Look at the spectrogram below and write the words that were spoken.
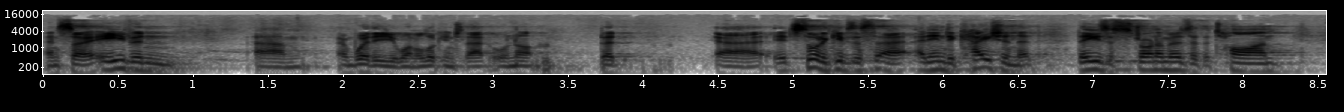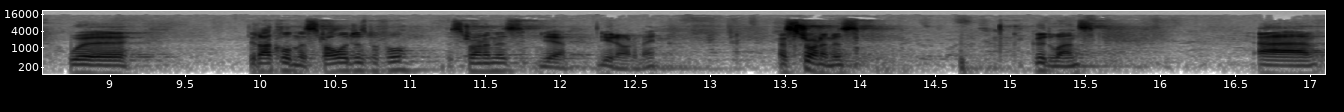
And so, even, um, and whether you want to look into that or not, but uh, it sort of gives us a, an indication that these astronomers at the time were, did I call them astrologers before? Astronomers? Yeah, you know what I mean. Astronomers, good ones. Uh,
